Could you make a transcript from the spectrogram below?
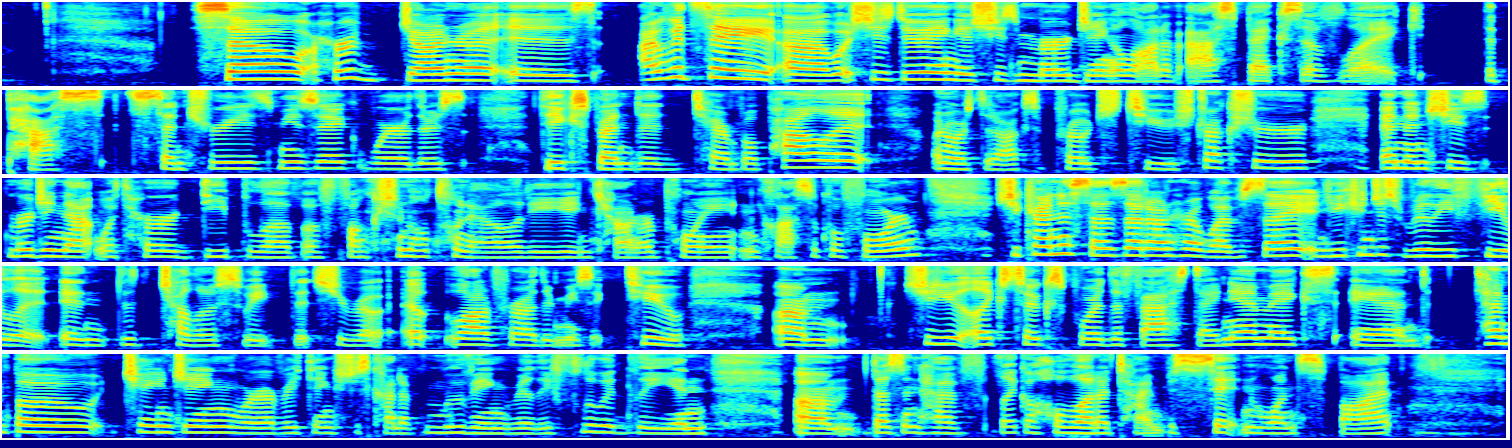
So her genre is, I would say, uh, what she's doing is she's merging a lot of aspects of like the past centuries music, where there's the expanded timbral palette, unorthodox approach to structure, and then she's merging that with her deep love of functional tonality and counterpoint and classical form. She kind of says that on her website, and you can just really feel it in the cello suite that she wrote. A lot of her other music too. Um, she likes to explore the fast dynamics and tempo changing where everything's just kind of moving really fluidly and um, doesn't have like a whole lot of time to sit in one spot.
